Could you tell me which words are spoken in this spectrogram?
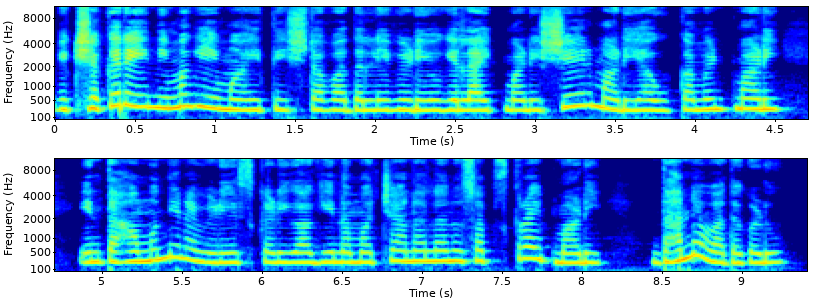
ವೀಕ್ಷಕರೇ, ನಿಮಗೆ ಈ ಮಾಹಿತಿ ಇಷ್ಟವಾದಲ್ಲಿ ವಿಡಿಯೋಗೆ ಲೈಕ್ ಮಾಡಿ, ಶೇರ್ ಮಾಡಿ ಹಾಗೂ ಕಮೆಂಟ್ ಮಾಡಿ. ಇಂತಹ ಮುಂದಿನ ವಿಡಿಯೋಸ್ಗಳಿಗಾಗಿ ನಮ್ಮ ಚಾನಲನ್ನು ಸಬ್ಸ್ಕ್ರೈಬ್ ಮಾಡಿ. ಧನ್ಯವಾದಗಳು.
